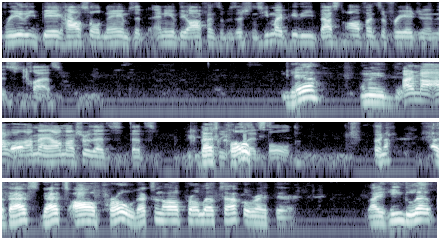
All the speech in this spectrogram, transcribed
really big household names at any of the offensive positions. He might be the best offensive free agent in this class. yeah, I mean, I'm not. I'm, I'm, I'm not sure that's that's That's close. Bold. Oh, that's that's all pro. That's an all pro left tackle right there. Like he left,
